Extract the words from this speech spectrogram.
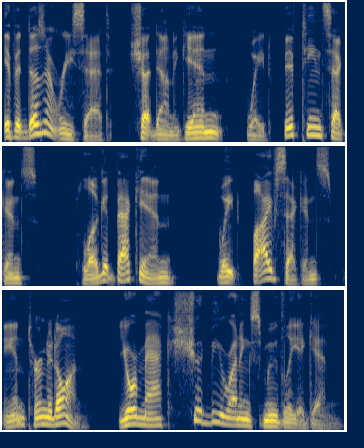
If it doesn't reset, shut down again, wait 15 seconds, plug it back in, wait 5 seconds, and turn it on. Your Mac should be running smoothly again.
